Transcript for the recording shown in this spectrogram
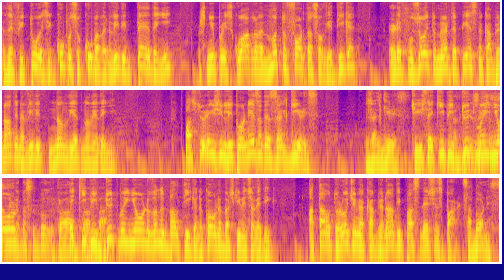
dhe fituese e Kupës së Kupave në vitin tetëdhjetë e një, është një prej skuadrave më të forta sovjetike, refuzoi të merrte pjesë në kampionatin e vitit nëntëdhjetë, nëntëdhjetë e një. Pas tyre ishin lituanezët e Zalgiris. Zhalgiris. Që ishte ekipi i dytë më i njohur, ekipi i dytë më i njohur në vendet balltike në kohën e Bashkimit Sovjetik. Ata u tërhoqën nga kampionati pas ndeshjes së parë. Sabonis.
